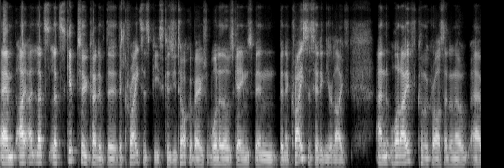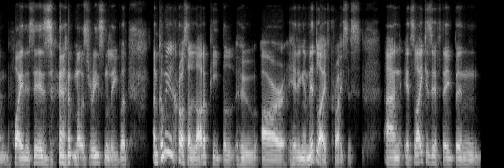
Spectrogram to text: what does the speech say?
Um, I, I let's let's skip to kind of the the crisis piece because you talk about one of those games been been a crisis hitting your life. And what I've come across, I don't know um, why this is most recently, but I'm coming across a lot of people who are hitting a midlife crisis. And it's like as if they've been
